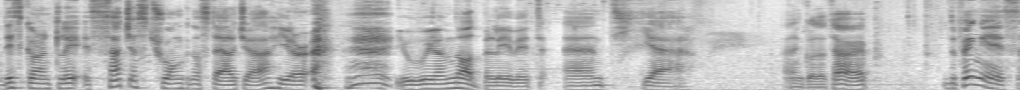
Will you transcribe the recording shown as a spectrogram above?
This currently is such a strong nostalgia here, you will not believe it. And yeah, I'm gonna type. The thing is,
